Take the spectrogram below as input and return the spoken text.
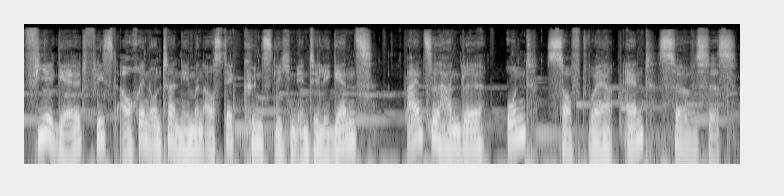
Viel Geld fließt auch in Unternehmen aus der künstlichen Intelligenz, Einzelhandel und Software and Services.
